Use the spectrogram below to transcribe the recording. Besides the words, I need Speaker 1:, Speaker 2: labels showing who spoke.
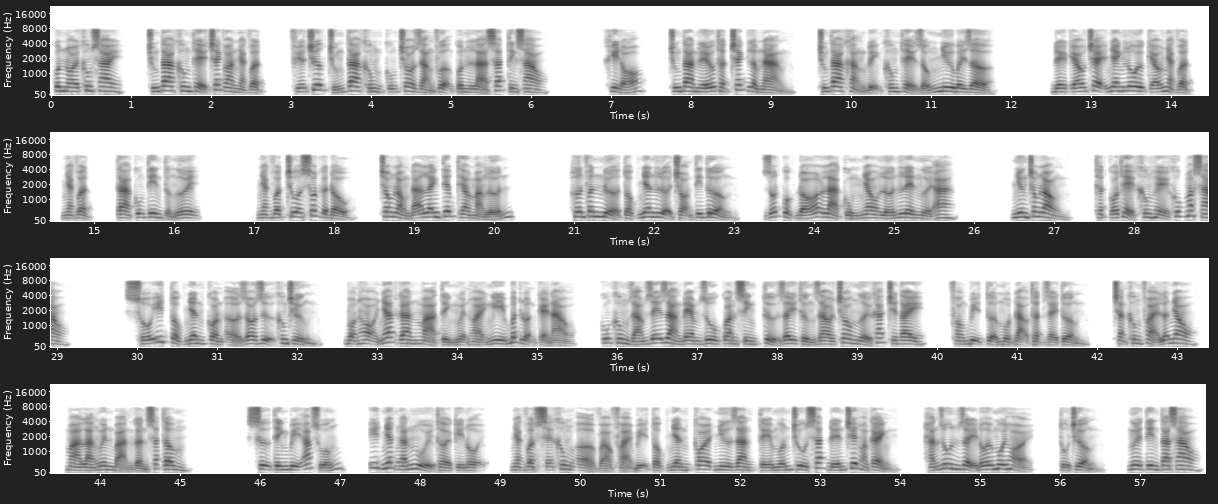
Speaker 1: Quân nói không sai, chúng ta không thể trách oan nhạc vật, phía trước chúng ta không cũng cho rằng phượng quân là sát tinh sao. Khi đó, chúng ta nếu thật trách lầm nàng, chúng ta khẳng định không thể giống như bây giờ. Để kéo chạy nhanh lôi kéo nhạc vật, nhạc vật, ta cũng tin tưởng ngươi. Nhạc vật chua xót gật đầu, trong lòng đã lanh tiếp theo mảng lớn. Hơn phân nửa tộc nhân lựa chọn tin tưởng, rốt cuộc đó là cùng nhau lớn lên người A. Nhưng trong lòng, thật có thể không hề khúc mắc sao. Số ít tộc nhân còn ở do dự không chừng, bọn họ nhát gan mà tình nguyện hoài nghi bất luận kẻ nào, cũng không dám dễ dàng đem du quan sinh tử dây thường giao cho người khác trên tay, phòng bị tựa một đạo thật dày tường, chặn không phải lẫn nhau, mà là nguyên bản gần sát tâm. Sự tình bị áp xuống, ít nhất ngắn ngủi thời kỳ nội, nhạc vật sẽ không ở vào phải bị tộc nhân coi như gian tế muốn chu sắt đến chết hoàn cảnh. Hắn run rẩy đôi môi hỏi, tụ trưởng, ngươi tin ta sao?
